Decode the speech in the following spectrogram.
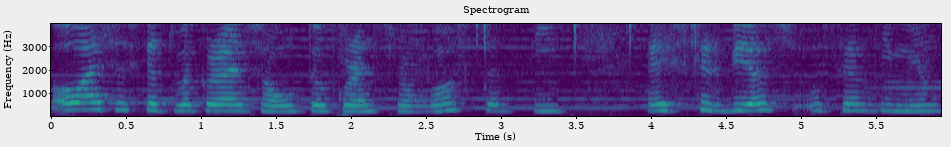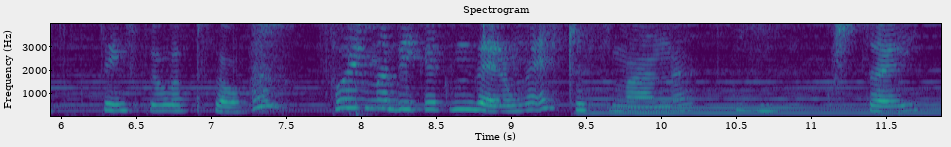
ou achas que a tua crush ou o teu crush não gosta de ti, escrever o sentimento que tens pela pessoa. Foi uma dica que me deram esta semana e gostei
